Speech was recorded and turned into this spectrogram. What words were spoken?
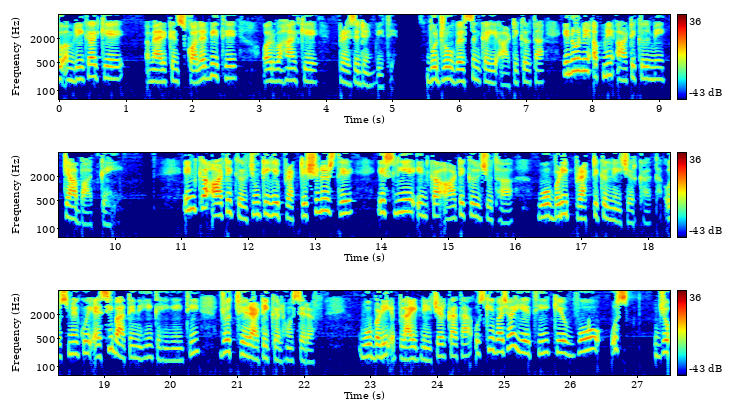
جو امریکہ کے امیرکن اسکالر بھی تھے اور وہاں کے پرزیڈینٹ بھی تھے وڈرو ولسن کا یہ آرٹیکل تھا انہوں نے اپنے آرٹیکل میں کیا بات کہی ان کا آرٹیکل چونکہ یہ پریکٹیشنرز تھے اس لیے ان کا آرٹیکل جو تھا وہ بڑی پریکٹیکل نیچر کا تھا اس میں کوئی ایسی باتیں نہیں کہی گئی تھیں جو تھیوریٹیکل ہوں صرف وہ بڑی اپلائیڈ نیچر کا تھا اس کی وجہ یہ تھی کہ وہ اس جو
